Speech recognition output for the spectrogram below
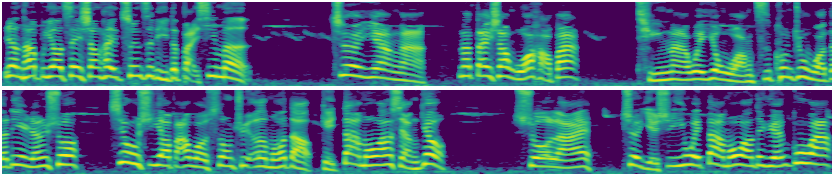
让他不要再伤害村子里的百姓们。这样啊，那带上我好吧。听那位用网子困住我的猎人说，就是要把我送去恶魔岛给大魔王享用。说来，这也是因为大魔王的缘故啊，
